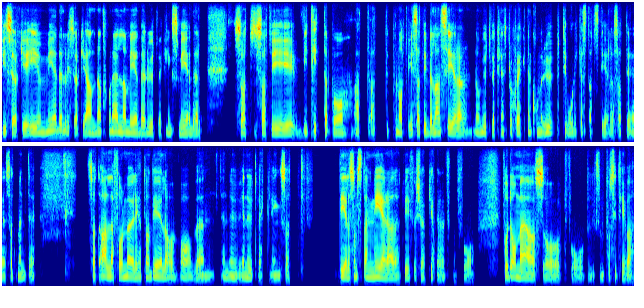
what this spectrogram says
vi söker EU-medel, vi söker andra nationella medel, utvecklingsmedel. Så att, så att vi, vi tittar på att, att på något vis att vi balanserar de utvecklingsprojekten kommer ut till olika stadsdelar så att, det, så att man inte så att alla får möjlighet att ta del av, av en, en, en utveckling så att delar som stagnerar, att vi försöker få, få dem med oss och få liksom positiva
